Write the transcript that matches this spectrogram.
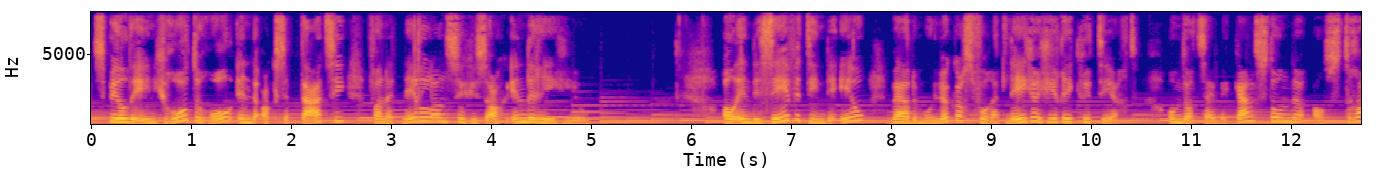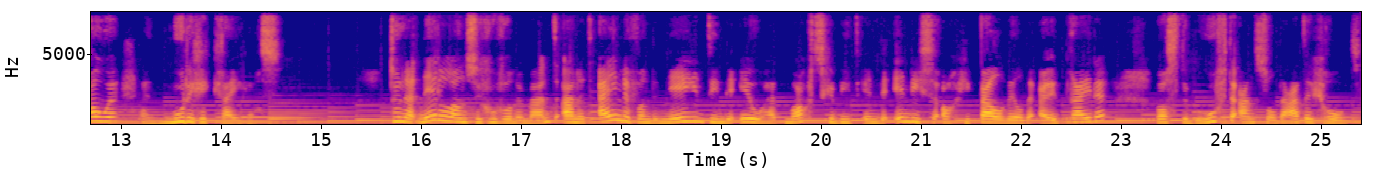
speelde een grote rol in de acceptatie van het Nederlandse gezag in de regio. Al in de 17e eeuw werden Molukkers voor het leger gerekruteerd, omdat zij bekend stonden als trouwe en moedige krijgers. Toen het Nederlandse gouvernement aan het einde van de 19e eeuw het machtsgebied in de Indische archipel wilde uitbreiden, was de behoefte aan soldaten groot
